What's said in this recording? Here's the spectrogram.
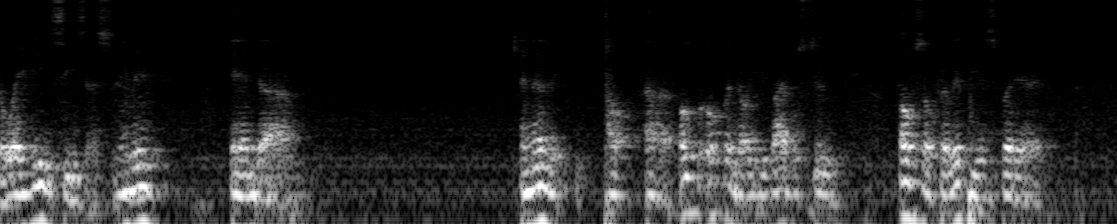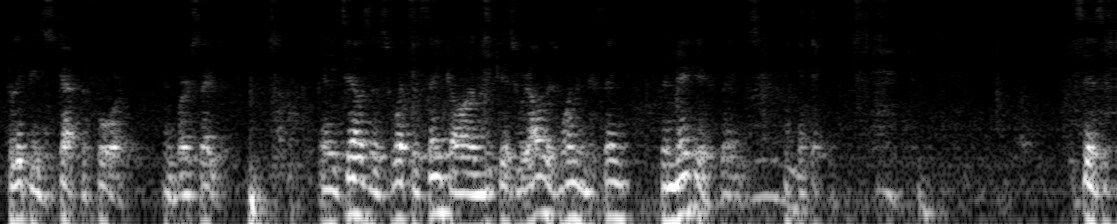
the way he sees us. Amen. And uh, another, oh, uh, open, open all your Bibles to also Philippians, but uh, Philippians chapter 4 and verse 8. And he tells us what to think on because we're always wanting to think the negative things. he says,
